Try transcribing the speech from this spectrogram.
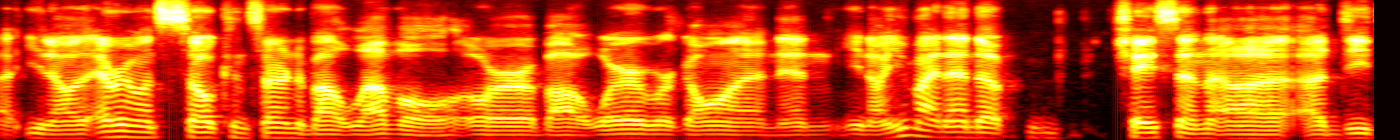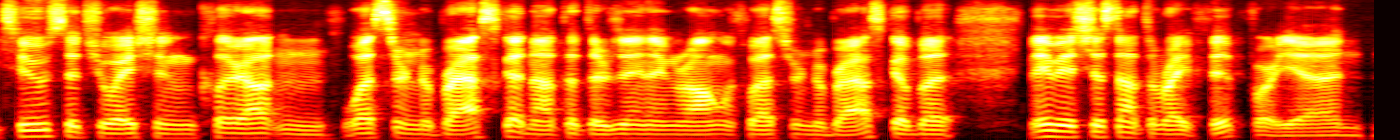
Uh, you know, everyone's so concerned about level or about where we're going, and you know, you might end up chasing a a D2 situation clear out in Western Nebraska. Not that there's anything wrong with Western Nebraska, but maybe it's just not the right fit for you. And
